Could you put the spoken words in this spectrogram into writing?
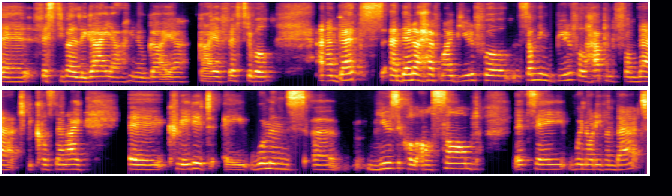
a Festival de Gaia, you know, Gaia Gaia Festival, and that's and then I have my beautiful something beautiful happened from that because then I. Uh, created a women's uh, musical ensemble let's say we're not even that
